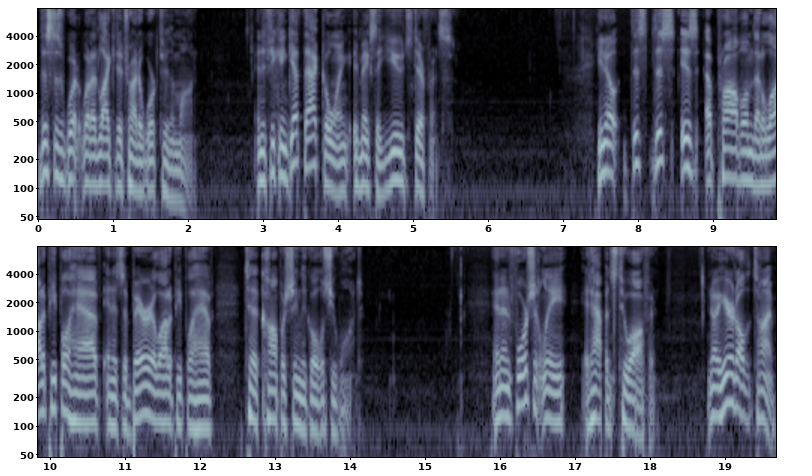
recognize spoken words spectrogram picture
This is what, what I'd like you to try to work through them on. And if you can get that going, it makes a huge difference. You know, this this is a problem that a lot of people have, and it's a barrier a lot of people have to accomplishing the goals you want. And unfortunately, it happens too often. You know, I hear it all the time.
